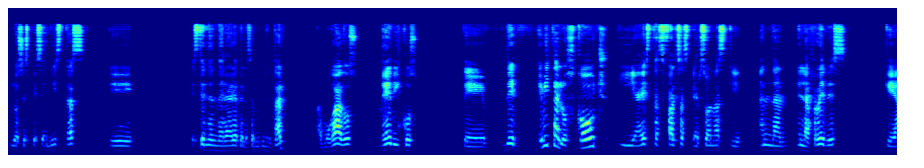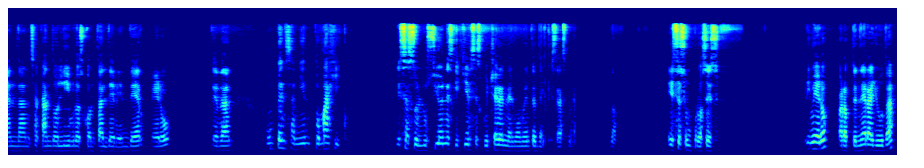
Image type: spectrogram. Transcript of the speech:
los especialistas que estén en el área de la salud mental, abogados, médicos, te den. Evita a los coach y a estas falsas personas que andan en las redes, que andan sacando libros con tal de vender, pero te dan un pensamiento mágico. Esas soluciones que quieres escuchar en el momento en el que estás mal. No. Eso es un proceso. Primero, para obtener ayuda,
